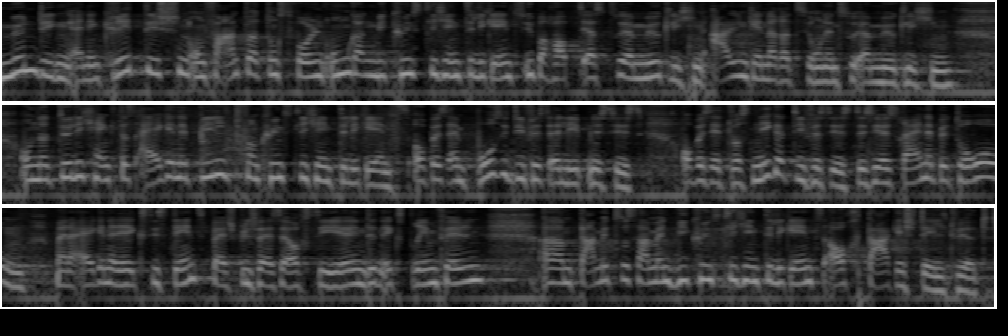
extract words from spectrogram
mündigen, einen kritischen kritischen und verantwortungsvollen Umgang mit künstlicher Intelligenz überhaupt erst zu ermöglichen, allen Generationen zu ermöglichen. Und natürlich hängt das eigene Bild von künstlicher Intelligenz, ob es ein positives Erlebnis ist, ob es etwas Negatives ist, das ich als reine Bedrohung meiner eigenen Existenz beispielsweise auch sehe in den Extremfällen, ähm, damit zusammen, wie künstliche Intelligenz auch dargestellt wird.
